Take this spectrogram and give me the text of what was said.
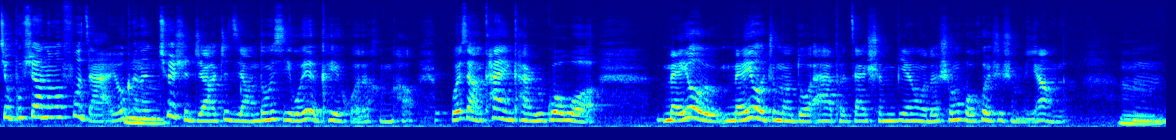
就不需要那么复杂，有可能确实只要这几样东西，我也可以活得很好。我想看一看，如果我没有没有这么多 app 在身边，我的生活会是什么样的？嗯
